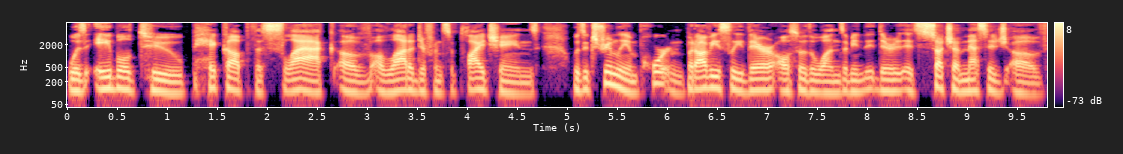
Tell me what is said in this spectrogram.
was able to pick up the slack of a lot of different supply chains was extremely important. But obviously, they're also the ones. I mean, there it's such a message of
